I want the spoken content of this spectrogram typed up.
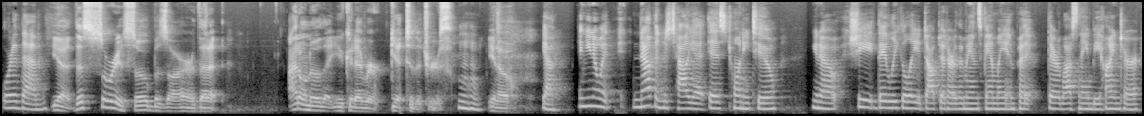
or them? yeah. This story is so bizarre that I don't know that you could ever get to the truth. Mm-hmm. You know, Yeah. And you know what? Now that Natalia is 22, you know, she they legally adopted her, the Mans family, and put their last name behind her.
